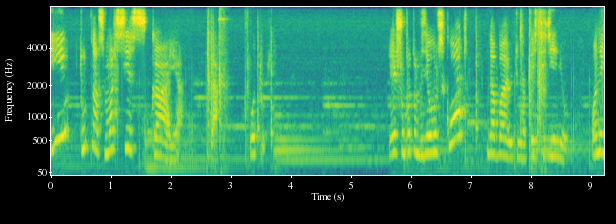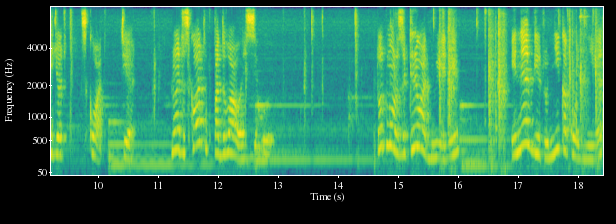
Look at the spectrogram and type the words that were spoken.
И тут у нас мастерская. Да, вот тут. Я еще потом сделаю склад, добавить туда присоединю. Он идет склад. Где? Ну, это склад подвала сделаю. Тут можно закрывать двери. Энергии тут никакой нет.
